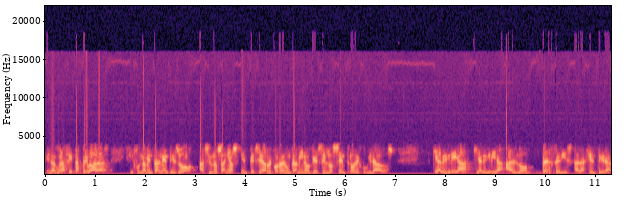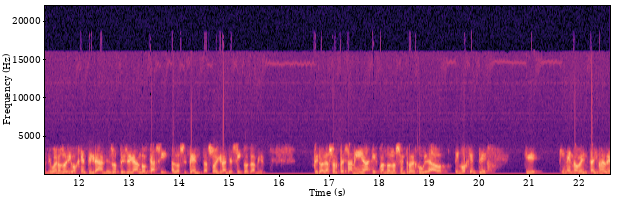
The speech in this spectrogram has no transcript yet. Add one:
en algunas fiestas privadas y fundamentalmente yo hace unos años empecé a recorrer un camino que es en los centros de jubilados. Qué alegría, qué alegría, Aldo, ver feliz a la gente grande. Bueno, yo digo gente grande, yo estoy llegando casi a los 70, soy grandecito también. Pero la sorpresa mía es cuando en los centros de jubilados tengo gente que tiene 99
